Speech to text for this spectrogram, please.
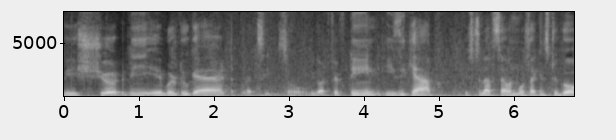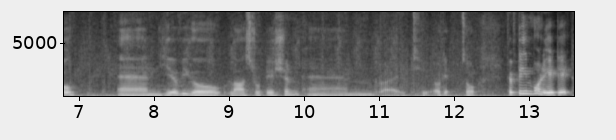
We should be able to get let's see so we got 15 easy cap. We still have seven more seconds to go. And here we go last rotation and right here. Okay so 15.88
